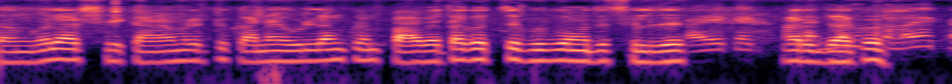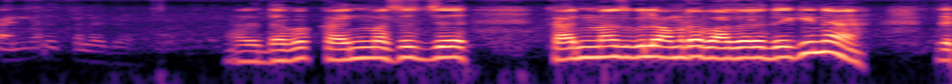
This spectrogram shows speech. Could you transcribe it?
জঙ্গল। আর সেই কানা আমরা একটু কানায় উঠলাম কারণ পা ব্যথা করছে খুব আমাদের ছেলেদের। আর দেখো। আর দেখো কাইন মাছের যে কাইন মাছগুলো আমরা বাজারে দেখি না যে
